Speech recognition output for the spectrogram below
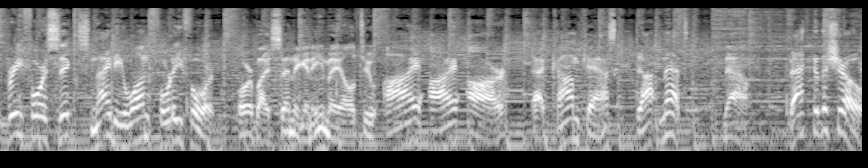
346 9144. Or by sending an email to IIR at Comcast.net. Now, back to the show.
